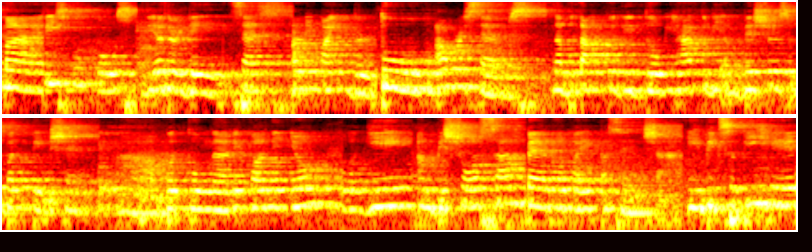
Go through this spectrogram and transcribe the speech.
my Facebook post the other day. It says, a reminder to ourselves na butang ko dito, we have to be ambitious but patient. Ah, but kung na-recall ninyo, maging ambisyosa pero may pasensya. Ibig sabihin,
